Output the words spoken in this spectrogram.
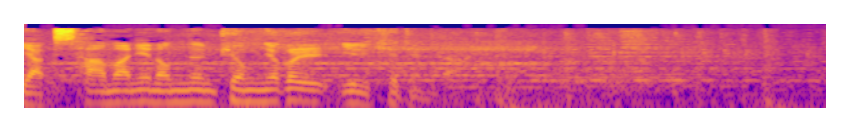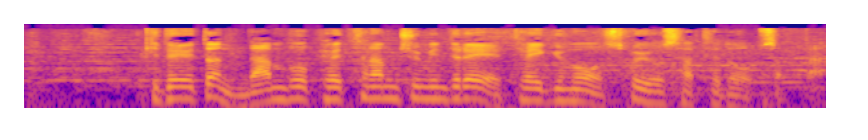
약 4만이 넘는 병력을 잃게 된다. 기대했던 남부 베트남 주민들의 대규모 소요 사태도 없었다.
